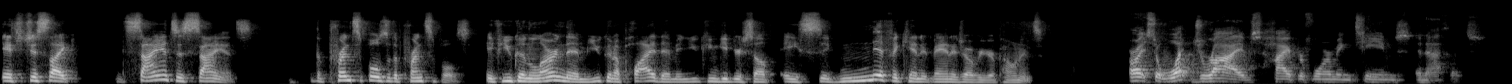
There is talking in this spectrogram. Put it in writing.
it's just like science is science. The principles are the principles. If you can learn them you can apply them and you can give yourself a significant advantage over your opponents. All right so what drives high performing teams and athletes?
